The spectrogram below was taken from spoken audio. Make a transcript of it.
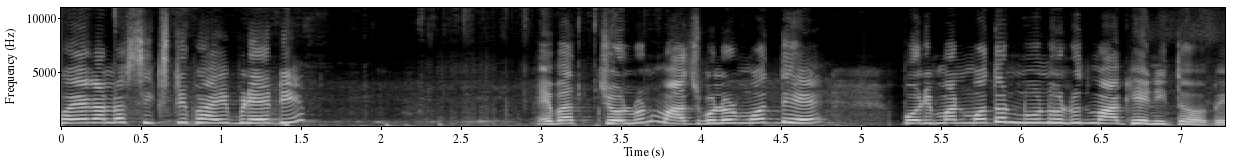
হয়ে গেল সিক্সটি ফাইভ রেডি এবার চলুন মাছগুলোর মধ্যে পরিমাণ মতো নুন, হলুদ মাখিয়ে নিতে হবে।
